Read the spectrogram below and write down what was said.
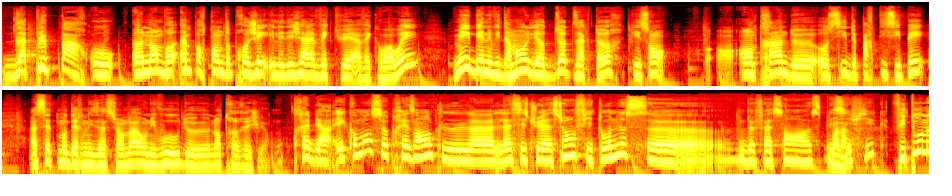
la plupart ou un nombre important de projets, il est déjà effectué avec Huawei, mais bien évidemment, il y a d'autres acteurs qui sont en train de, aussi de participer à cette modernisation-là au niveau de notre région. Très bien. Et comment se présente la, la situation Fitounes euh, de façon spécifique? Voilà. Fitounes,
